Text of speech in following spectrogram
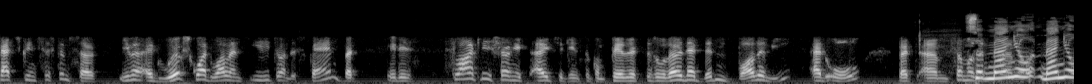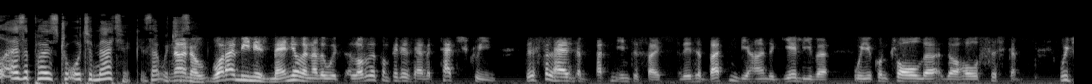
touchscreen system, so even it works quite well and it's easy to understand, but it is slightly showing its age against the competitors, although that didn't bother me at all. But um, some of So the, manual, manual as opposed to automatic. Is that what No, no. What I mean is manual. In other words, a lot of the competitors have a touch screen. This still has a button interface. There's a button behind the gear lever where you control the, the whole system, which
